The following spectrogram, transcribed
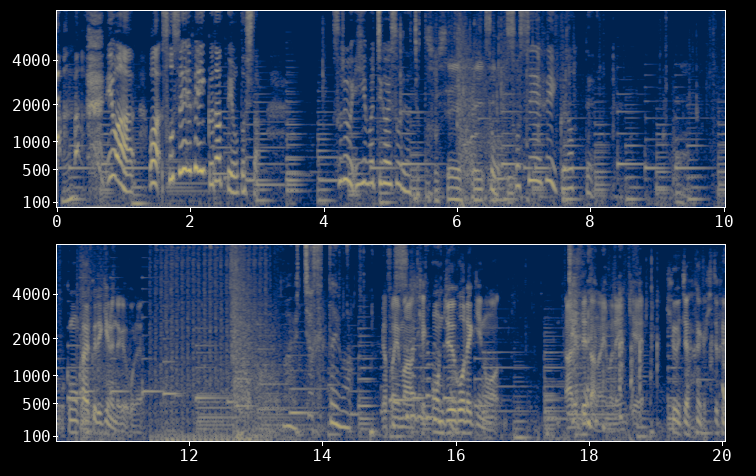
今は蘇生フェイクだって言おうとした。それを言い間違えそうになっちゃった。蘇生フェイそう蘇生フェイクだって。僕も回復できるんだけどこれ。あめっちゃ焦った今。やっぱ今結婚15歴のあれ出たな今連携。キューちゃんなんか一人でツ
